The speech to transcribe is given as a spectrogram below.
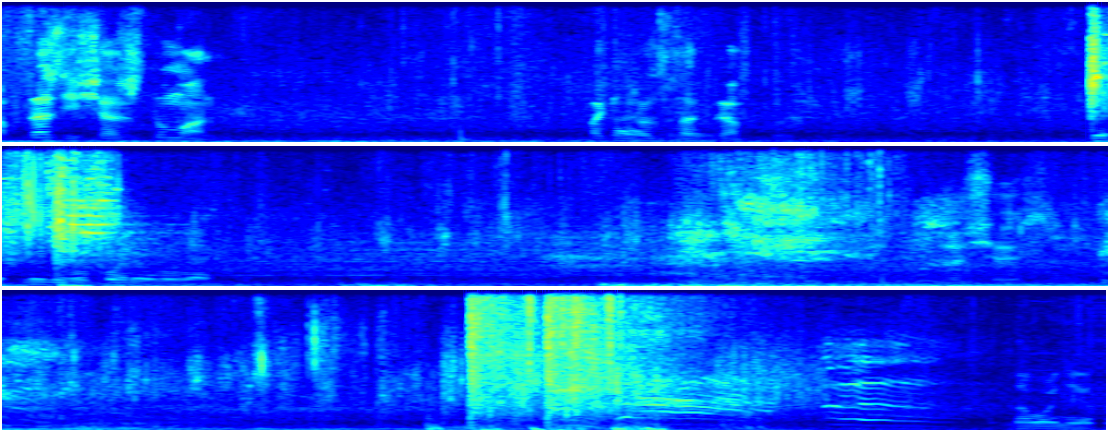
А подожди, сейчас же туман. Собаки А, просто это так гавкают. Есть люди в упоре у меня. Одного нет.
